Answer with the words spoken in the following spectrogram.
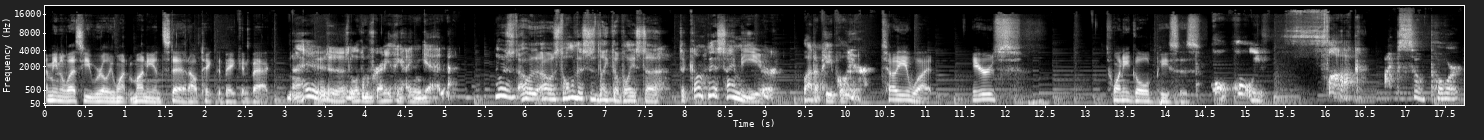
I mean, unless you really want money instead, I'll take the bacon back. I was just looking for anything I can get. I was, I was, I was told this is like the place to, to come this time of year. A lot of people here. Tell you what, here's 20 gold pieces. Oh, holy fuck! I'm so poor.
